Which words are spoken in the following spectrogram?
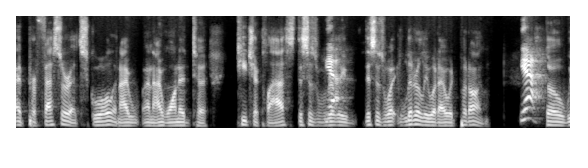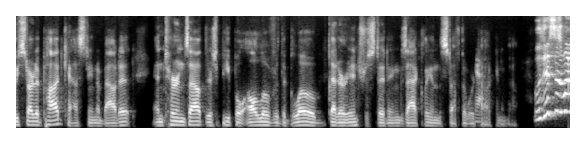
a professor at school and I, and I wanted to teach a class, this is really, yeah. this is what literally what I would put on. Yeah. So we started podcasting about it. And turns out there's people all over the globe that are interested in exactly in the stuff that we're yeah. talking about. Well, this is of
